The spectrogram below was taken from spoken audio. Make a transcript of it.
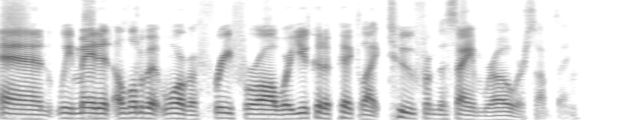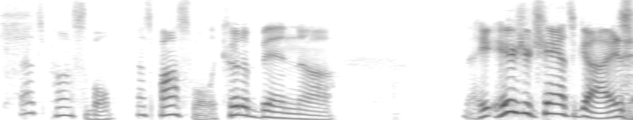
and we made it a little bit more of a free for all, where you could have picked like two from the same row or something? That's possible. That's possible. It could have been. Uh, here's your chance, guys.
